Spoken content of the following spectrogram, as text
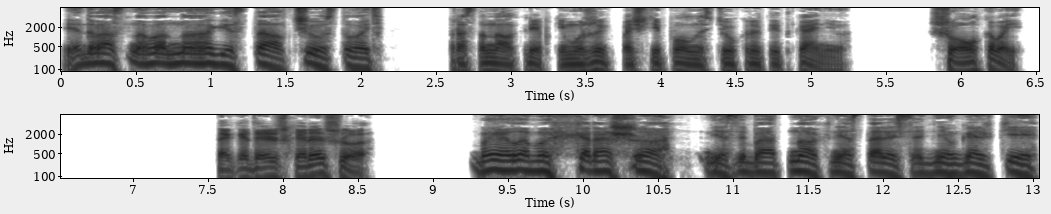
едва снова ноги стал чувствовать», — простонал крепкий мужик, почти полностью укрытый тканью. «Шелковой». «Так это ж хорошо». «Было бы хорошо, если бы от ног не остались одни угольки.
